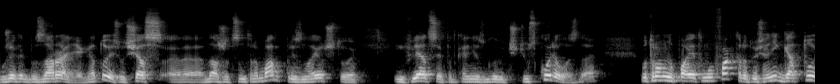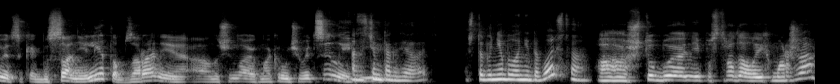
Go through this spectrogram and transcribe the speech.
уже как бы заранее готовясь. Вот сейчас э, даже Центробанк признает, что инфляция под конец года чуть ускорилась, да, вот ровно по этому фактору, то есть они готовятся как бы сани летом, заранее а, начинают накручивать цены. А зачем и... так делать? Чтобы не было недовольства? А, чтобы не пострадала их маржа,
